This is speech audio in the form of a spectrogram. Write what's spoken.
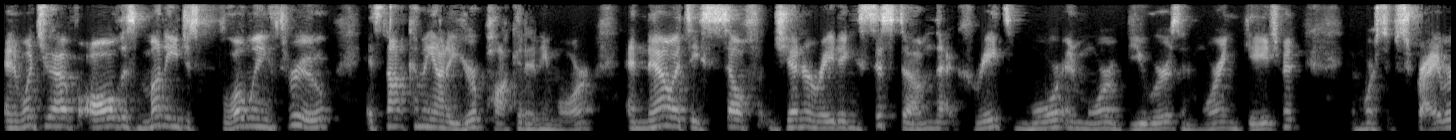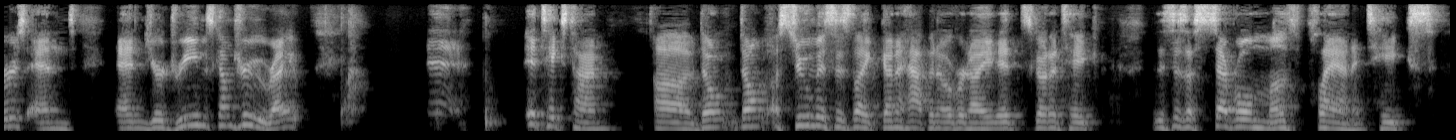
And once you have all this money just flowing through, it's not coming out of your pocket anymore. And now it's a self generating system that creates more and more viewers and more engagement and more subscribers and and your dreams come true right? Eh, it takes time. Uh, don't don't assume this is like going to happen overnight. It's going to take this is a several month plan. It takes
